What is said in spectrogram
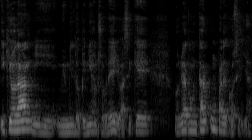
Y quiero dar mi, mi, humilde opinión sobre ello, así que os voy a comentar un par de cosillas.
